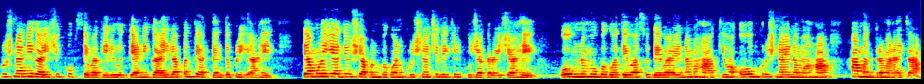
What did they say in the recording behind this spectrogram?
कृष्णांनी गायीची खूप सेवा केली होती आणि गायीला पण ते अत्यंत प्रिय आहेत. त्यामुळे या दिवशी आपण भगवान कृष्णाची देखील पूजा करायची आहे. ओम नमो भगवते वासुदेवाय नमहा किंवा ओम कृष्णाय नमहा हा मंत्र म्हणायचा.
